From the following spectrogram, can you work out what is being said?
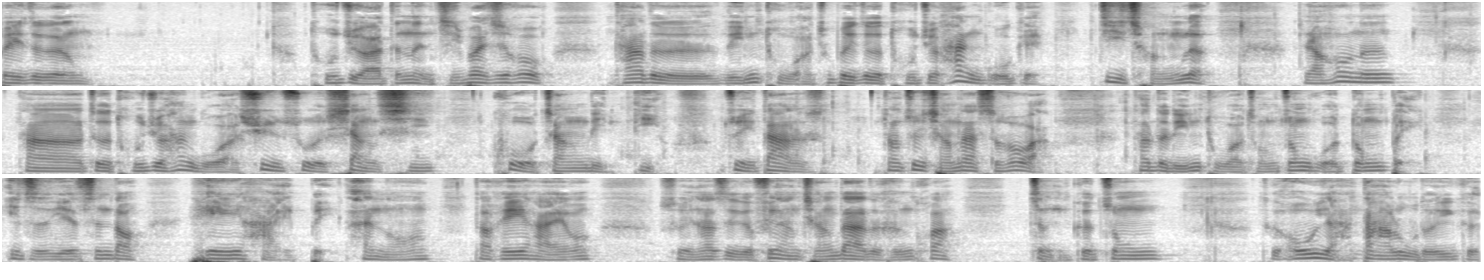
被这个突厥啊等等击败之后，他的领土啊就被这个突厥汗国给继承了。然后呢，他这个突厥汗国啊，迅速的向西扩张领地，最大的，当最强大时候啊，他的领土啊，从中国东北一直延伸到黑海北岸哦，到黑海哦，所以它是一个非常强大的，横跨整个中这个欧亚大陆的一个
